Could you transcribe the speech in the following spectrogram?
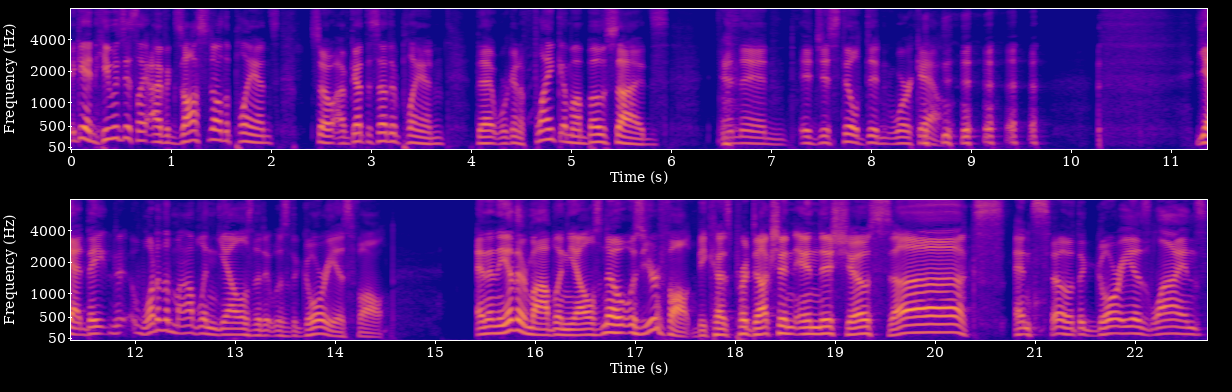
Again, he was just like I've exhausted all the plans, so I've got this other plan that we're going to flank him on both sides and then it just still didn't work out. Yeah, they one of the Moblin yells that it was the Goriya's fault. And then the other Moblin yells, "No, it was your fault because production in this show sucks." And so the Goriya's lines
